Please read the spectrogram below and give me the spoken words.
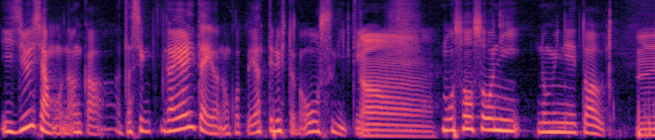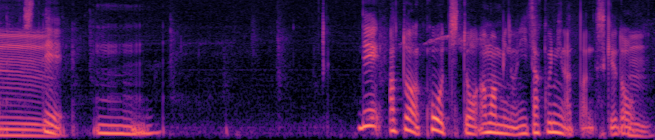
移住者もなんか私がやりたいようなことやってる人が多すぎてあもう早々にノミネートアウトして、うん、であとは高知と奄美の2択になったんですけど、うん。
